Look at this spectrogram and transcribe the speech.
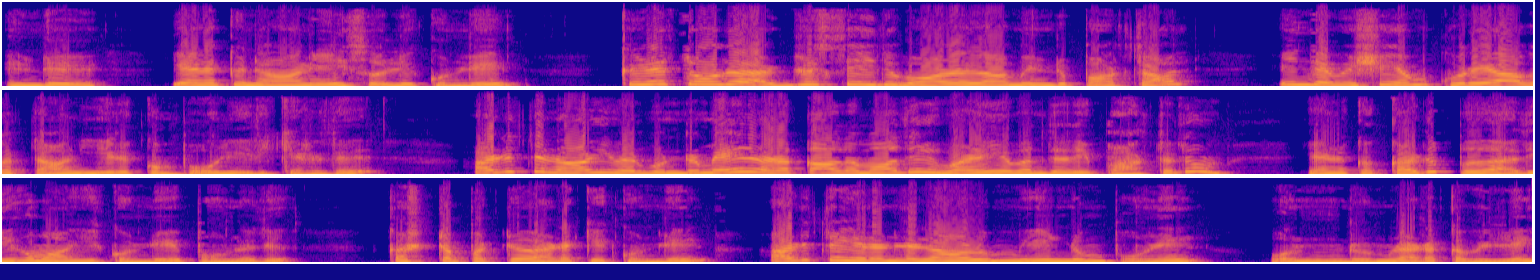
என்று எனக்கு நானே சொல்லிக்கொண்டேன் கிழத்தோடு அட்ஜஸ்ட் செய்து வாழலாம் என்று பார்த்தால் இந்த விஷயம் குறையாகத்தான் இருக்கும் போல் இருக்கிறது. அடுத்த நாள் இவர் ஒன்றுமே நடக்காத மாதிரி வளைய வந்ததை பார்த்ததும் எனக்கு கடுப்பு அதிகமாகிக் கொண்டே போனது. கஷ்டப்பட்டு அடக்கிக் கொண்டேன். அடுத்த இரண்டு நாளும் மீண்டும் போனேன். ஒன்றும் நடக்கவில்லை.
